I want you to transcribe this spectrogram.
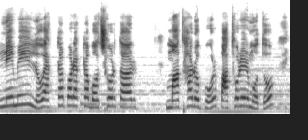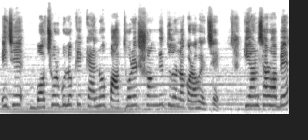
নেমে এলো একটার পর একটা বছর তার মাথার ওপর পাথরের মতো। এই যে বছরগুলোকে কেন পাথরের সঙ্গে তুলনা করা হয়েছে? কি আনসার হবে?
